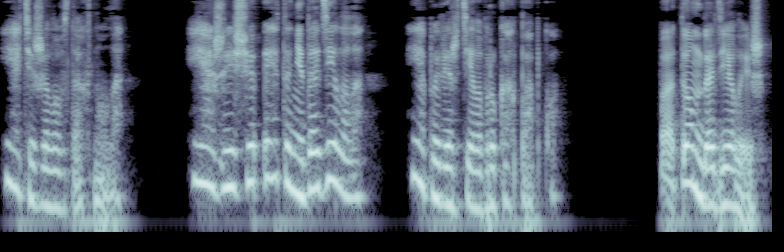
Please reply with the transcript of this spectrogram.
Я тяжело вздохнула. «Я же еще это не доделала». Я повертела в руках папку. «Потом доделаешь.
